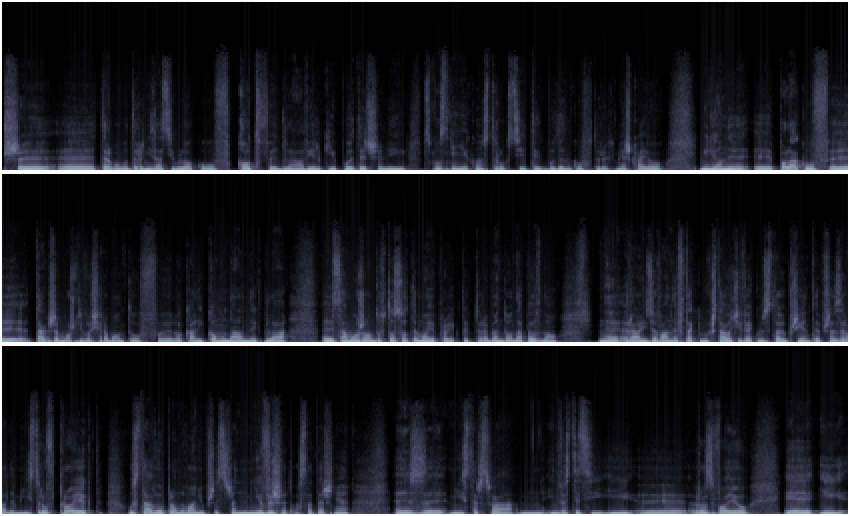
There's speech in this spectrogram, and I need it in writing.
przy termomodernizacji bloków, kotwy dla wielkiej płyty, czyli wzmocnienie konstrukcji tych budynków, w których mieszkają miliony Polaków, także możliwość remontów lokali komunalnych dla samorządów. To są te moje projekty, które będą na pewno realizowane w takim kształcie, w jakim zostały przyjęte przez Radę Ministrów. Projekt ustawy o planowaniu przestrzennym nie wyszedł ostatecznie e, z Ministerstwa mm, Inwestycji i e, Rozwoju. E, I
